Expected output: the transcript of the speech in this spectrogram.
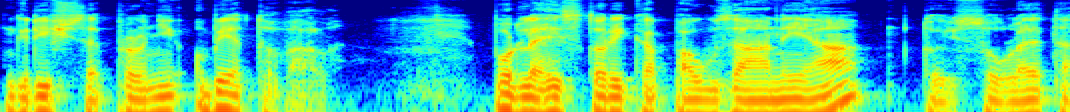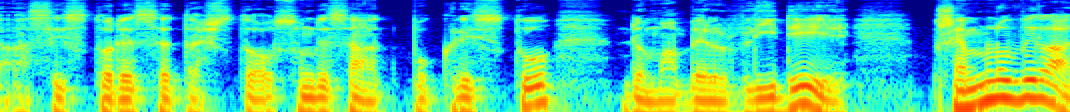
když se pro ní obětoval. Podle historika Pauzánia, to jsou léta asi 110 až 180 po Kristu, doma byl v Lídii, přemluvila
